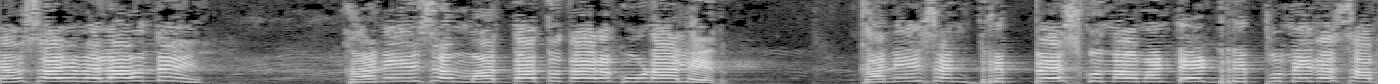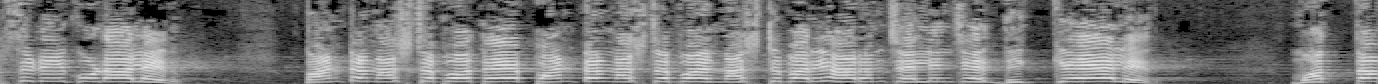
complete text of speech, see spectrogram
వ్యవసాయం ఎలా ఉంది? కనీసం మద్దతు ధర కూడా లేదు. కనీసం డ్రిప్ వేసుకుందామంటే డ్రిప్ మీద సబ్సిడీ కూడా లేదు. పంట నష్టపోతే పంట నష్టపో నష్టపరిహారం చెల్లించే దిక్కే లేదు. మొత్తం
